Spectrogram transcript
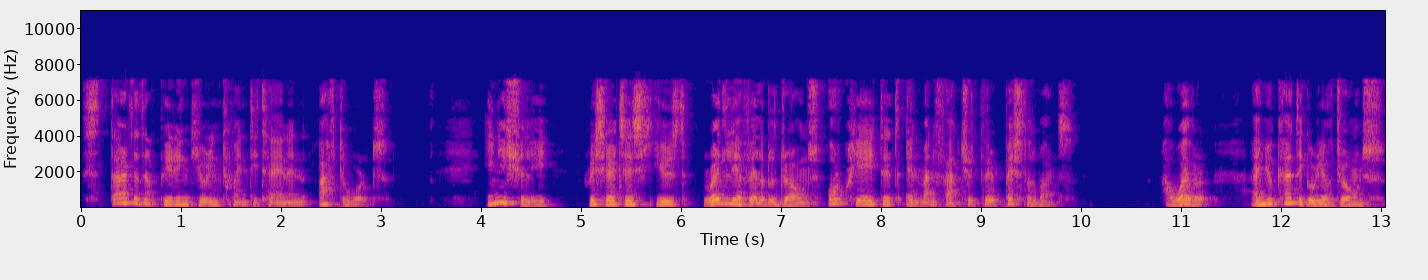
started appearing during 2010 and afterwards. Initially, researchers used readily available drones or created and manufactured their personal ones. However, a new category of drones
